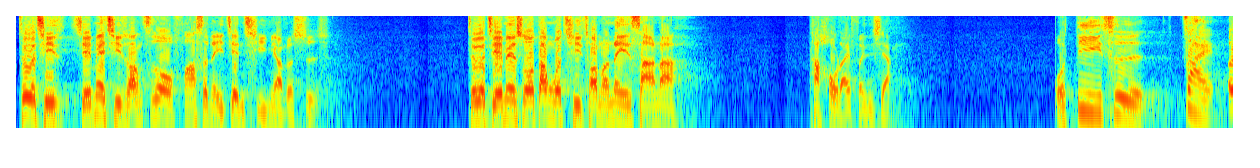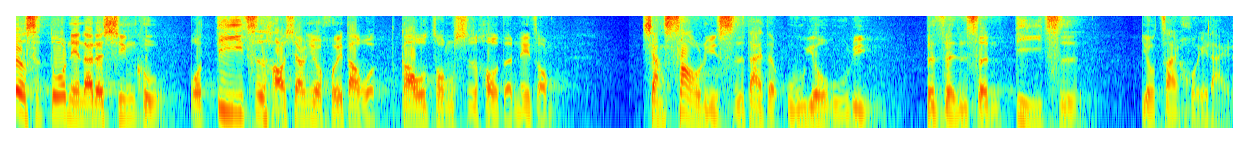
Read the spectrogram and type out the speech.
这个起姐妹起床之后发生了一件奇妙的事。这个姐妹说：“当我起床的那一刹那，她后来分享，我第一次在二十多年来的辛苦。”我第一次好像又回到我高中时候的那种，像少女时代的无忧无虑的人生，第一次又再回来了。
